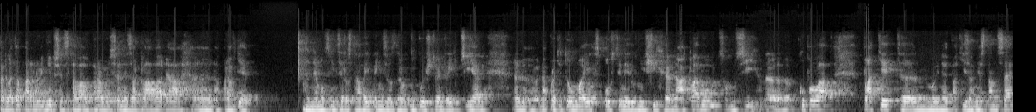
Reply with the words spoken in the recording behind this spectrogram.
tahle ta paranoidní představa opravdu se nezakládá na pravdě nemocnice dostávají peníze od zdravotní pojišťoven, to jejich příjem. Naproti tomu mají spousty nejrůznějších nákladů, co musí kupovat, platit, mimo jiné platí zaměstnance.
